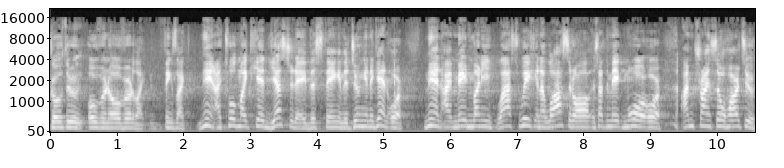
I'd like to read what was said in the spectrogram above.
go through over and over, like things like, man, I told my kid yesterday this thing and they're doing it again, or man, I made money last week and I lost it all and so I have to make more, or I'm trying so hard to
